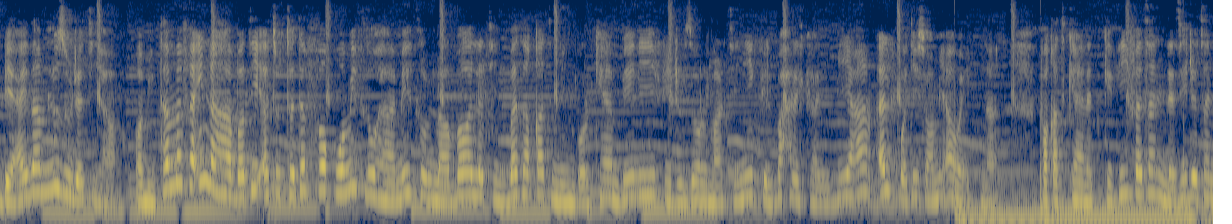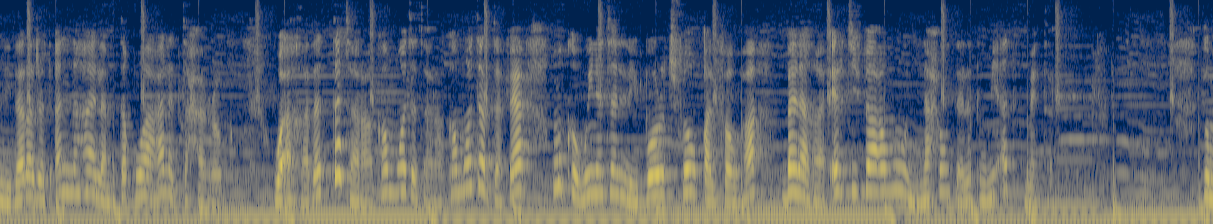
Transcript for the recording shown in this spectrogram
بعدم لزوجتها. ومن ثم فإنها بطيئة التدفق ومثلها مثل اللافا التي انبثقت من بركان بيلي في جزر المارتينيك في البحر الكاريبي عام 1902 فقد كانت كثيفة لزجة لدرجة أنها لم تقوى على التحرك. وأخذت تتراكم وتتراكم وترتفع مكونة لبرج فوق الفوهة بلغ ارتفاعه نحو 300 متر. ثم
